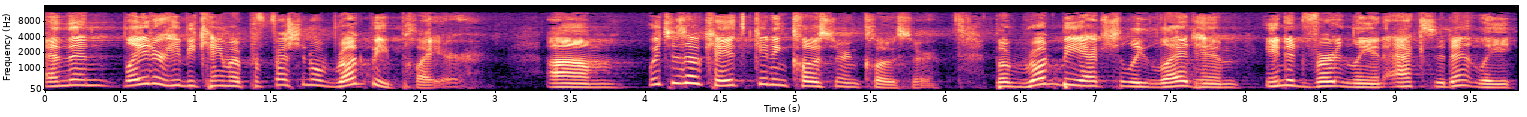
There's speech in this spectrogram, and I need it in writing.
and then later he became a professional rugby player, um, which is okay. It's getting closer and closer. But rugby actually led him inadvertently and accidentally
